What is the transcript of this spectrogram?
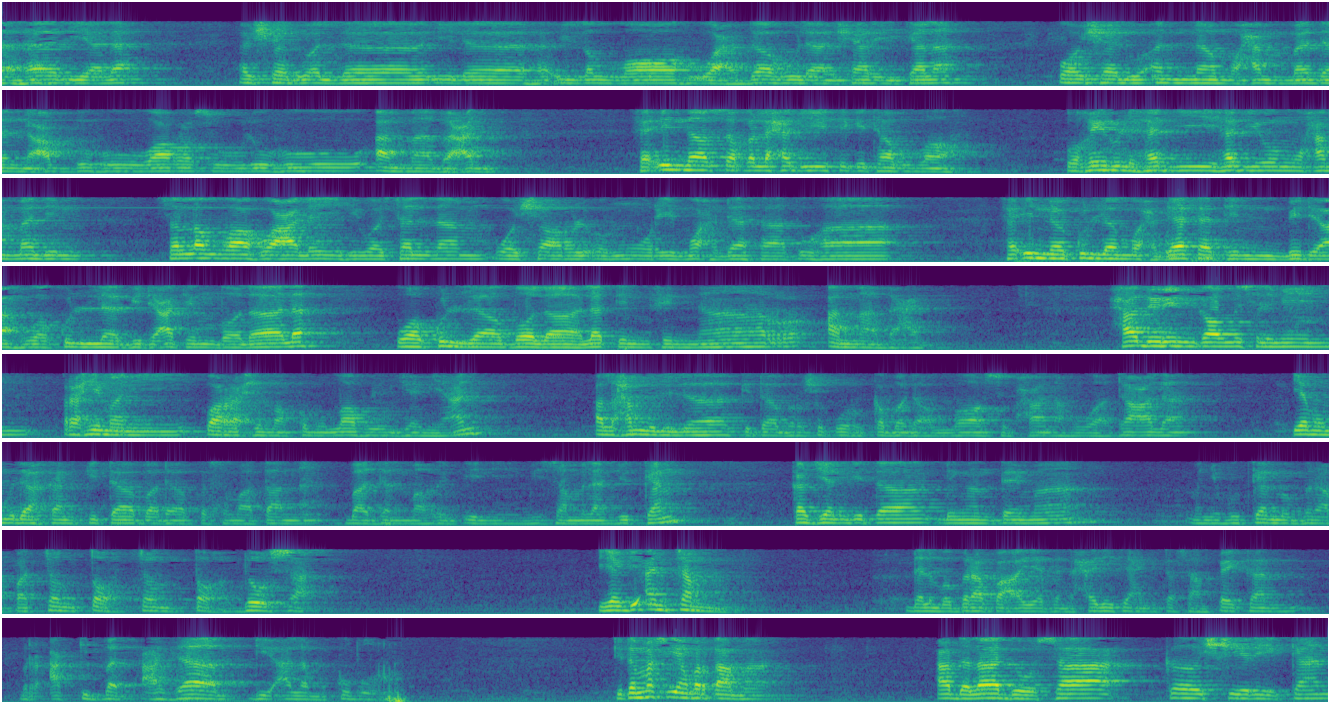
هادي له. أشهد أن لا إله إلا الله وحده لا شريك له. وأشهد أن محمدا عبده ورسوله. أما بعد فإن أصدق الحديث كتاب الله وخير الهدي هدي محمد صلى الله عليه وسلم وشار الأمور محدثاتها. فإن كل محدثة بدعة وكل بدعة ضلالة وكل ضلالة في النار أما بعد Hadirin kaum muslimin rahimani wa rahimakumullahu jami'an. Alhamdulillah kita bersyukur kepada Allah Subhanahu wa taala yang memudahkan kita pada kesempatan badan maghrib ini bisa melanjutkan kajian kita dengan tema menyebutkan beberapa contoh-contoh dosa yang diancam dalam beberapa ayat dan hadis yang kita sampaikan berakibat azab di alam kubur. Kita masih yang pertama adalah dosa kesyirikan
